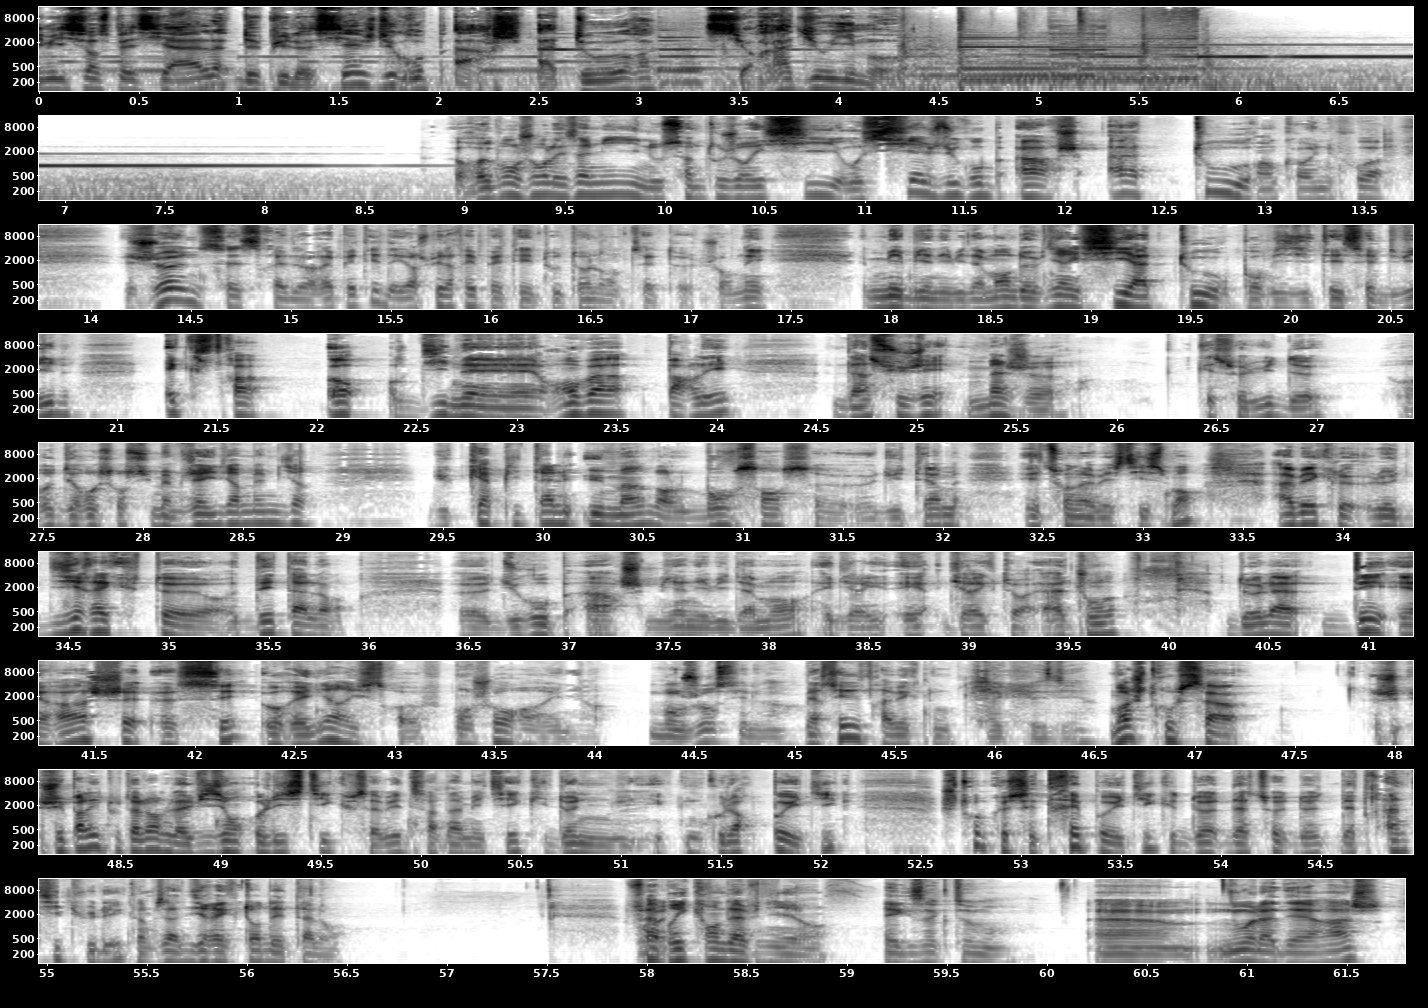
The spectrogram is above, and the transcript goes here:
Émission spéciale depuis le siège du groupe Arche à Tours sur Radio Imo. Rebonjour les amis, nous sommes toujours ici au siège du groupe Arche à Tours, encore une fois. Je ne cesserai de le répéter, d'ailleurs je vais le répéter tout au long de cette journée, mais bien évidemment de venir ici à Tours pour visiter cette ville extraordinaire. On va parler d'un sujet majeur, qui est celui de, des ressources humaines. J'allais dire même dire du capital humain dans le bon sens euh, du terme et de son investissement, avec le, le directeur des talents euh, du groupe Arche, bien évidemment, et, directeur adjoint de la DRH, euh, c'est Aurélien Ristroff. Bonjour Aurélien. Bonjour Sylvain. Merci d'être avec nous. Avec plaisir. Moi, je trouve ça. J'ai parlé tout à l'heure de la vision holistique, vous savez, de certains métiers qui donnent une, couleur poétique. Je trouve que c'est très poétique d'être intitulé comme ça, directeur des talents. Fabricant d'avenir. Exactement. Euh, nous, à la DRH,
